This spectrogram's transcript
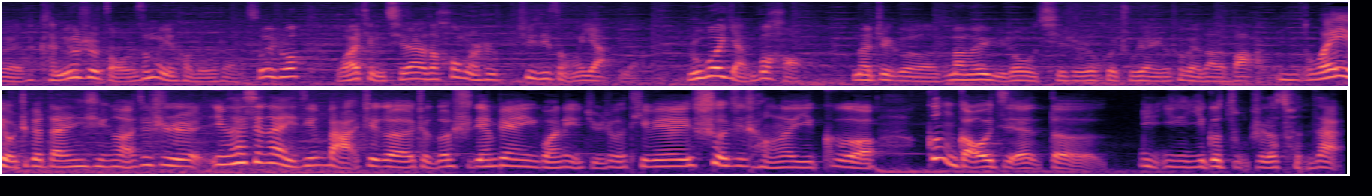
对他肯定是走了这么一套流程，所以说我还挺期待他后面是具体怎么演的。如果演不好，那这个漫威宇宙其实会出现一个特别大的 bug。嗯，我也有这个担心啊，就是因为他现在已经把这个整个时间变异管理局这个 TVA 设置成了一个更高级的一一一个组织的存在。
